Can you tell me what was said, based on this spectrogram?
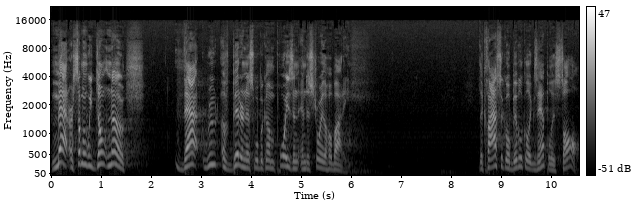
met or someone we don't know, that root of bitterness will become poison and destroy the whole body. The classical biblical example is Saul.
